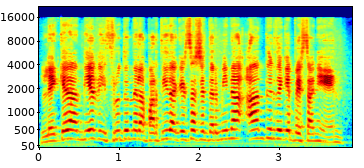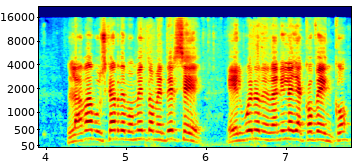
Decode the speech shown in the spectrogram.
Le quedan 10, disfruten de la partida Que esta se termina antes de que pestañeen. La va a buscar de momento meterse El bueno de Danila Yakovenko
